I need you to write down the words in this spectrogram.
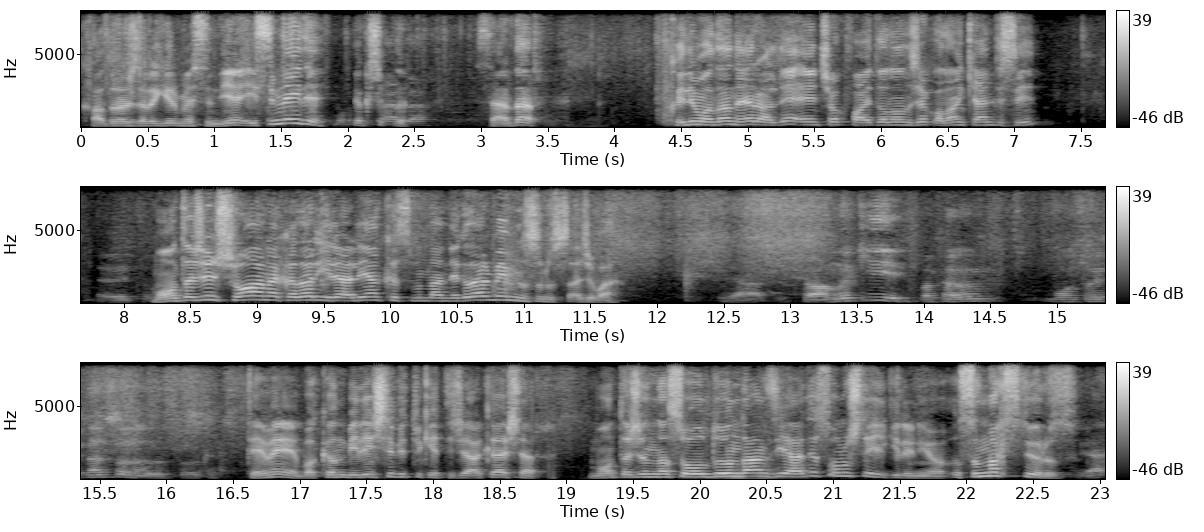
kadrajlara girmesin diye. İsim neydi? Yakışıklı. Serdar. Klimadan herhalde en çok faydalanacak olan kendisi. Montajın şu ana kadar ilerleyen kısmından ne kadar memnunsunuz acaba? Ya şu anlık iyi. Bakalım montajdan sonra nasıl olacak? Değil mi? Bakın bilinçli bir tüketici arkadaşlar. Montajın nasıl olduğundan ziyade sonuçla ilgileniyor. Isınmak istiyoruz. Yani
